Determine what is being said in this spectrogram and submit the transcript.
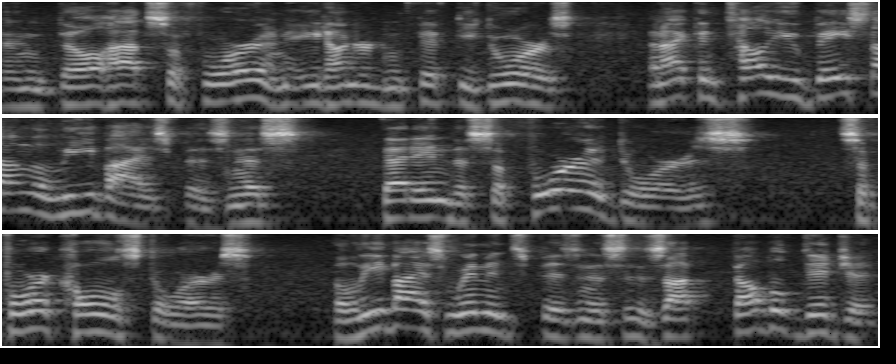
and they'll have Sephora in 850 doors. And I can tell you, based on the Levi's business, that in the Sephora doors, Sephora Kohl's doors, the Levi's women's business is up double digit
